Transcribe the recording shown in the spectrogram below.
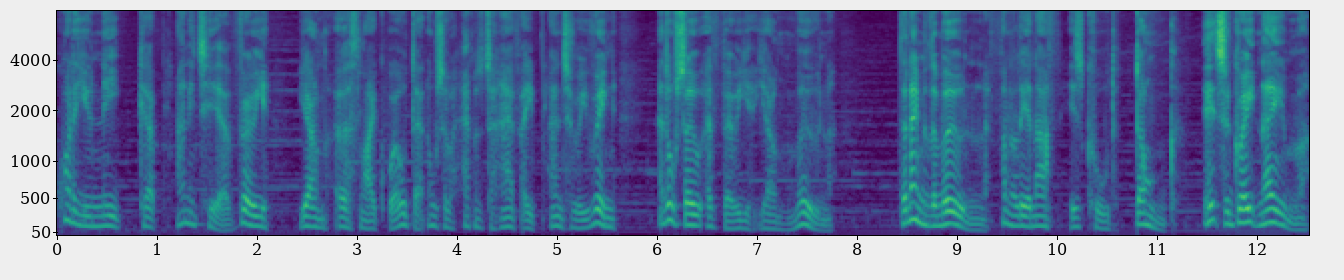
quite a unique uh, planet here. Very young Earth-like world that also happens to have a planetary ring and also a very young moon. The name of the moon, funnily enough, is called Donk. It's a great name,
